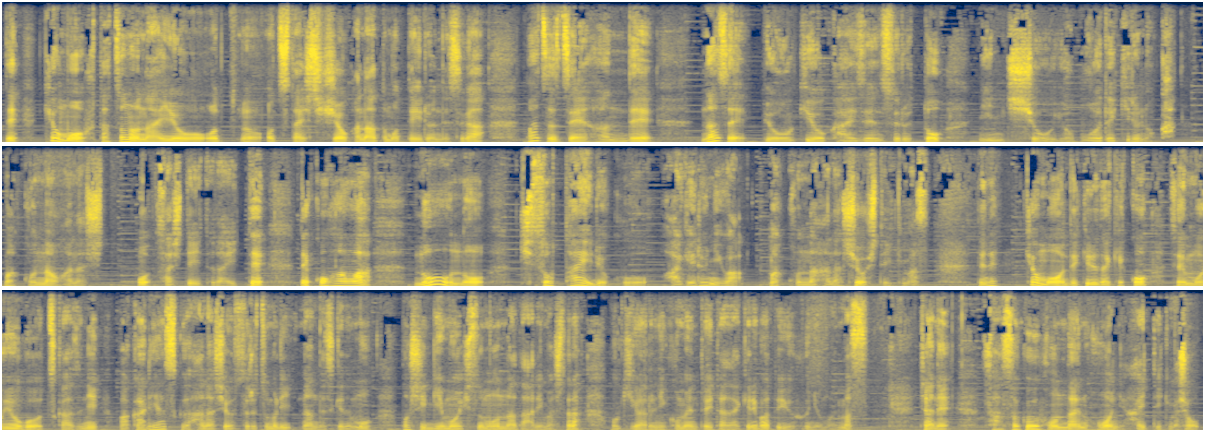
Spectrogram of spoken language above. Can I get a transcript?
で、今日も2つの内容をお伝えしようかなと思っているんですが、まず前半で、なぜ病気を改善すると認知症を予防できるのか。まあ、こんなお話をさせていただいて、で、後半は脳の基礎体力を上げるには、まあ、こんな話をしていきます。でね、今日もできるだけこう、専門用語を使わずに分かりやすく話をするつもりなんですけども、もし疑問、質問などありましたら、お気軽にコメントいただければというふうに思います。じゃあね、早速本題の方に入っていきましょ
